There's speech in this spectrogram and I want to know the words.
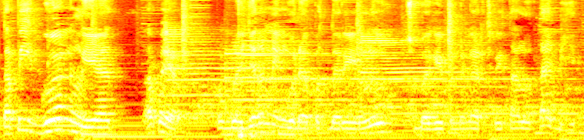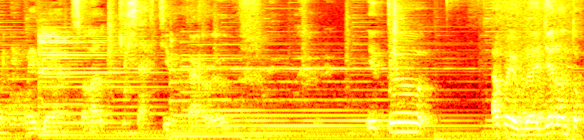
Tapi gue ngelihat apa ya pembelajaran yang gue dapat dari lu sebagai pendengar cerita lu tadi panjang lebar soal kisah cinta lu. Itu apa ya belajar untuk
